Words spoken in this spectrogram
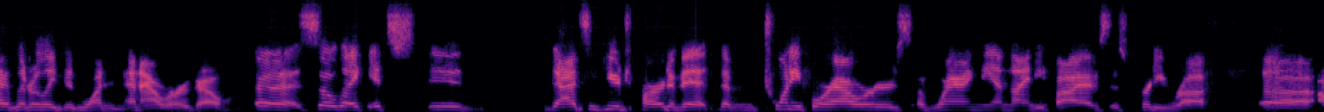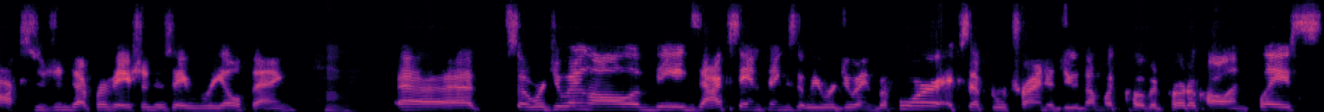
I literally did one an hour ago. Uh, so like it's, it, that's a huge part of it. The 24 hours of wearing the N95s is pretty rough. Uh, oxygen deprivation is a real thing. Hmm. Uh, so we're doing all of the exact same things that we were doing before, except we're trying to do them with COVID protocol in place.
